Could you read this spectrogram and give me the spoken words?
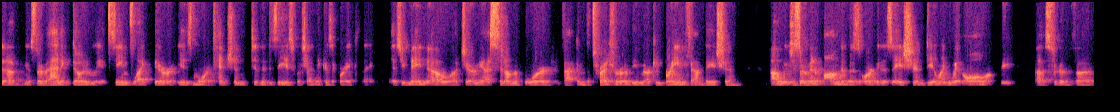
uh, you know, sort of anecdotally, it seems like there is more attention to the disease, which I think is a great thing. As you may know, uh, Jeremy, I sit on the board. In fact, I'm the treasurer of the American Brain Foundation, uh, which is sort of an omnibus organization dealing with all of the uh, sort of uh,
